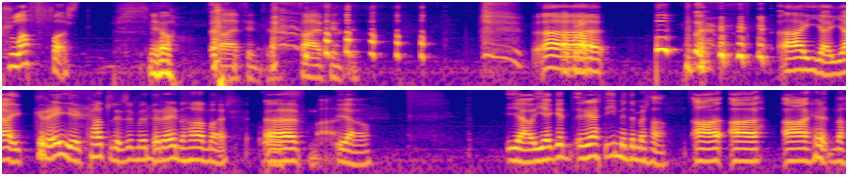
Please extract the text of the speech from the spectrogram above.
plaffast? Já, Það er fyndið, það er fyndið. Uh, Æjæjæ, greiði kallir sem myndir reyna það maður. Úff, uh, maður. Já. Já, ég get rétt ímyndið mér það að, að, að, hérna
